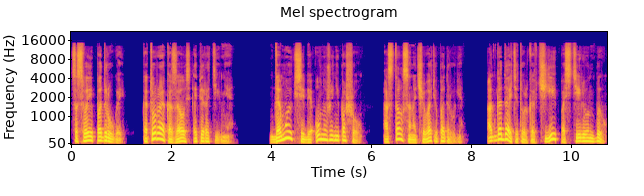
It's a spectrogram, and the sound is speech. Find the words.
со своей подругой, которая оказалась оперативнее. Домой к себе он уже не пошел, остался ночевать у подруги. Отгадайте только, в чьей постели он был.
